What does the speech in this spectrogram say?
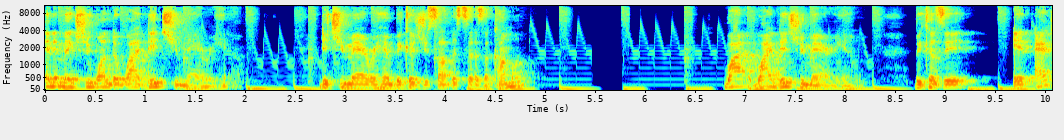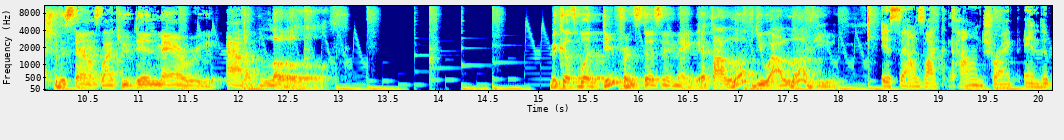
And it makes you wonder why did you marry him? Did you marry him because you saw this as a come up? Why why did you marry him? Because it it actually sounds like you didn't marry out of love. Because what difference does it make? If I love you, I love you. it sounds like a contract and the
